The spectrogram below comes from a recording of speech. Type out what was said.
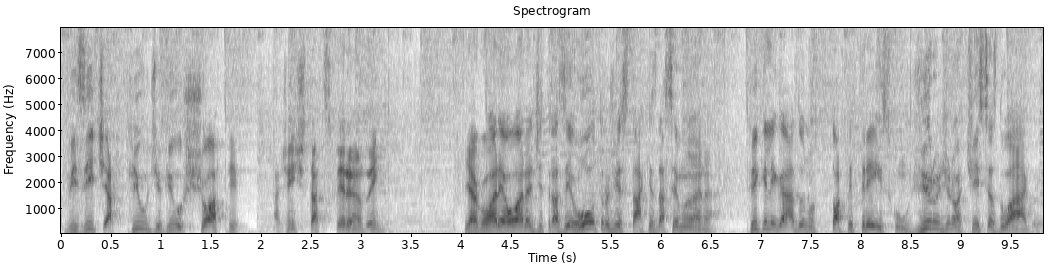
Visite a Fieldview Shop. A gente está te esperando, hein? E agora é hora de trazer outros destaques da semana. Fique ligado no Top 3 com o Giro de Notícias do Agro.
